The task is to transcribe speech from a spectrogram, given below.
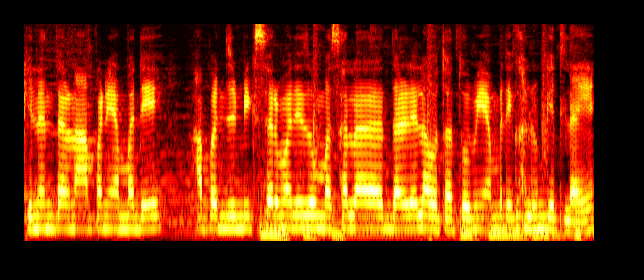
की नंतर ना आपण यामध्ये आपण जे मिक्सरमध्ये जो मसाला दळलेला होता तो मी यामध्ये घालून घेतला आहे.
